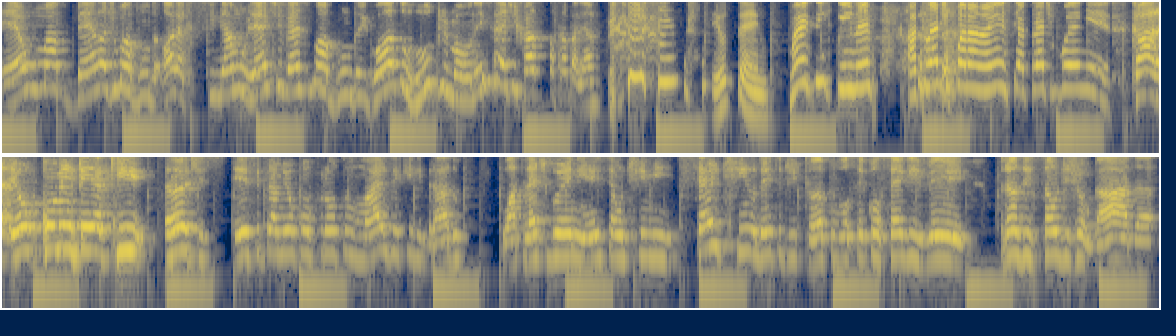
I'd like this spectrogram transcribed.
é uma bela de uma bunda. Olha, se minha mulher tivesse uma bunda igual a do Hulk, irmão, eu nem saia de casa para trabalhar. eu tenho. Mas enfim, né? Atlético Paranaense e Atlético Goianiense. Cara, eu comentei aqui antes, esse para mim é o confronto mais equilibrado. O Atlético Goianiense é um time certinho dentro de campo, você consegue ver transição de jogada.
